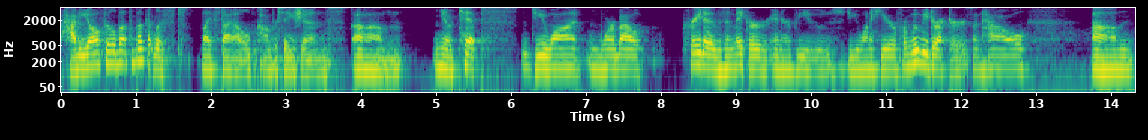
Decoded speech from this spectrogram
how do y'all feel about the bucket list lifestyle conversations? Um, you know, tips. Do you want more about creatives and maker interviews? Do you want to hear from movie directors and how um,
